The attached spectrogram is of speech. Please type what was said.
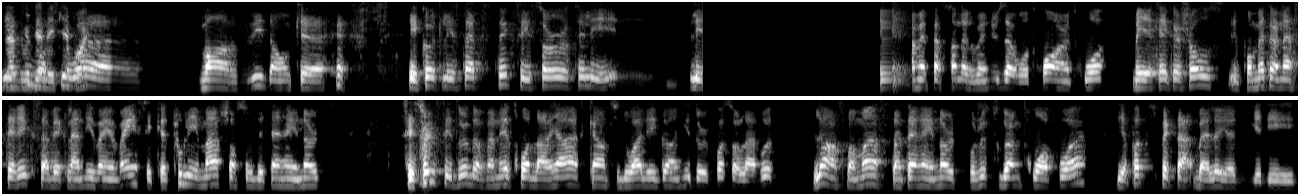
la 12e équipe. Euh, mardi, donc, euh, écoute, les statistiques, c'est sûr, tu sais, les, les jamais personne n'est revenu 0-3, 1-3. Mais il y a quelque chose, il faut mettre un astérix avec l'année 2020, c'est que tous les matchs sont sur des terrains neutres. C'est sûr que c'est dur de revenir trois de l'arrière quand tu dois aller gagner deux fois sur la route. Là, en ce moment, c'est un terrain neutre. Il faut juste que tu gagnes trois fois. Il n'y a pas de spectacle. Ben là, il y a, des.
